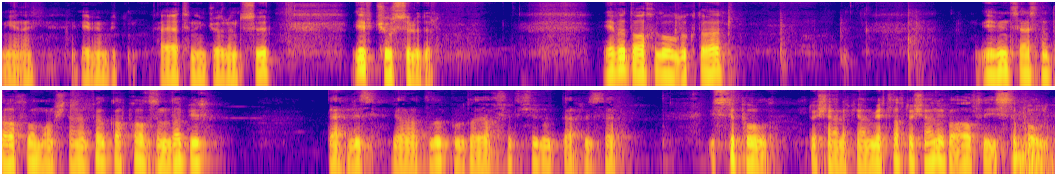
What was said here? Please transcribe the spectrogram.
Yəni evin həyətinin görüntüsü ev kürsülüdür. Evə daxil olduqda evin içərisinə daxil olmamışdan əvvəl qapı ağzında bir dəhliz yaradılıb. Burada yaxşıdır ki, bu dəhlizdə isti pol döşənib, yəni metlaq döşənib və altı isti poldur.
